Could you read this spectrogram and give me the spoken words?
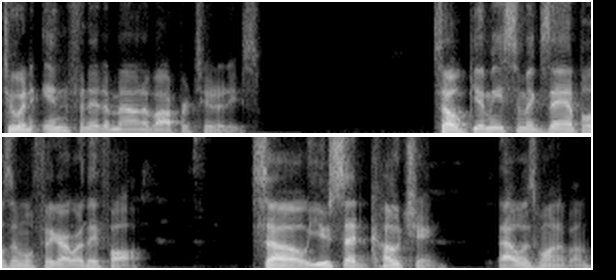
to an infinite amount of opportunities. So give me some examples and we'll figure out where they fall. So you said coaching. That was one of them,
